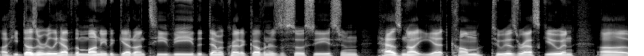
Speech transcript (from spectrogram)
uh, he doesn't really have the money to get on TV. The Democratic Governors Association has not yet come to his rescue and uh,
